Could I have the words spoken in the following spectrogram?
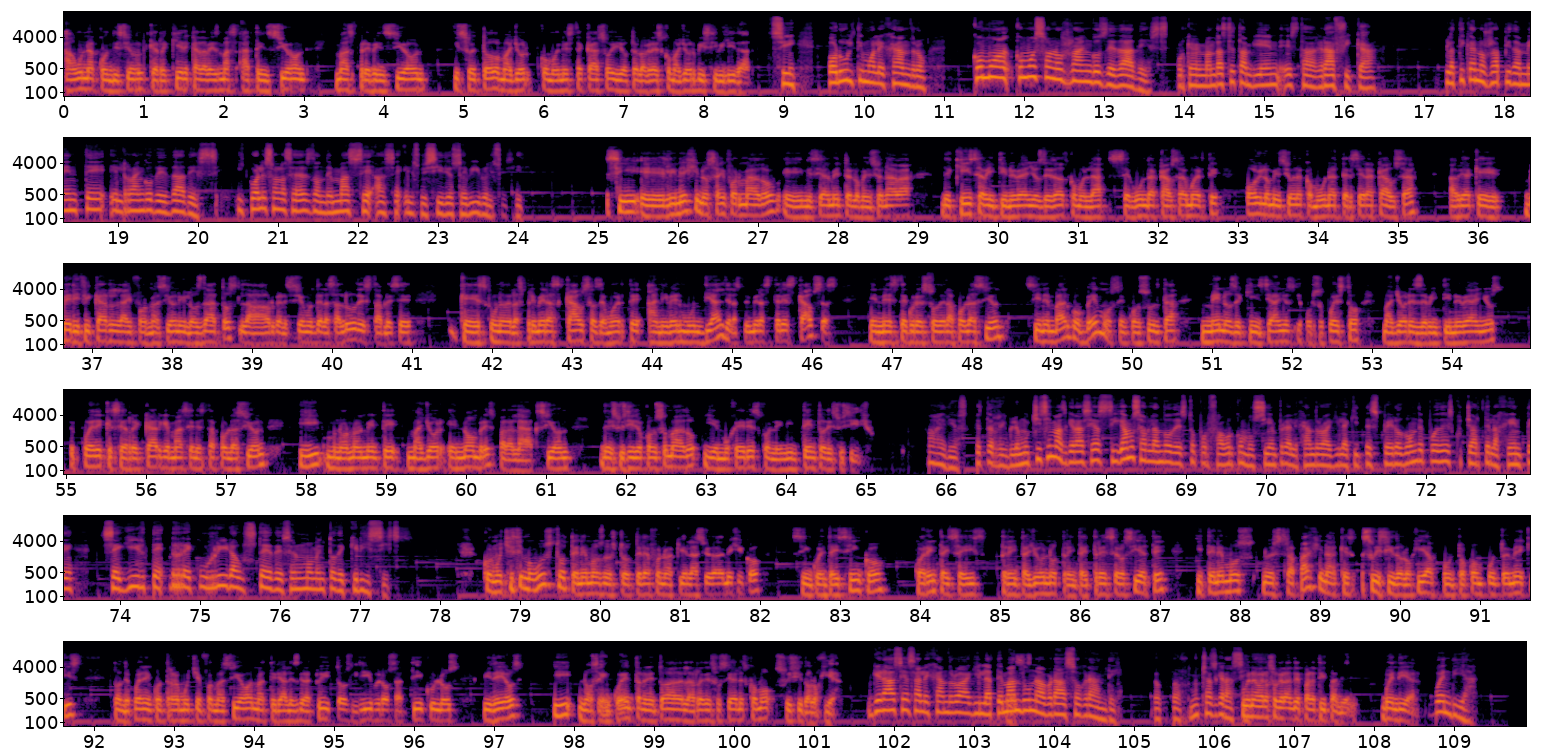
a una condición que requiere cada vez más atención, más prevención, y sobre todo mayor, como en este caso, y yo te lo agradezco, mayor visibilidad. Sí. Por último, Alejandro, ¿cómo, cómo son los rangos de edades? Porque me mandaste también esta gráfica. Platícanos rápidamente el rango de edades y cuáles son las edades donde más se hace el suicidio, se vive el suicidio. Sí, eh, el INEGI nos ha informado, eh, inicialmente lo mencionaba, de 15 a 29 años de edad como la segunda causa de muerte, hoy lo menciona como una tercera causa. Habría que verificar la información y los datos. La Organización de la Salud establece que es una de las primeras causas de muerte a nivel mundial, de las primeras tres causas en este grueso de la población. Sin embargo, vemos en consulta menos de 15 años y por supuesto mayores de 29 años. Puede que se recargue más en esta población y normalmente mayor en hombres para la acción de suicidio consumado y en mujeres con el intento de suicidio. Ay Dios, qué terrible. Muchísimas gracias. Sigamos hablando de esto, por favor, como siempre, Alejandro Águila, aquí te espero. ¿Dónde puede escucharte la gente, seguirte, recurrir a ustedes en un momento de crisis? Con muchísimo gusto. Tenemos nuestro teléfono aquí en la Ciudad de México, 55 46 31 3307 y tenemos nuestra página que es suicidología.com.mx donde pueden encontrar mucha información, materiales gratuitos, libros, artículos, videos y nos encuentran en todas las redes sociales como Suicidología. Gracias Alejandro Águila, te mando un abrazo grande, doctor. Muchas gracias. Un abrazo grande para ti también. Buen día. Buen día.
